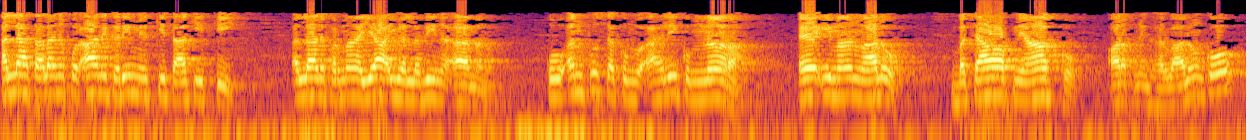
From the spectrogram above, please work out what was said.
اللہ تعالیٰ نے قرآن کریم میں اس کی تاکید کی۔ اللہ نے فرمایا، یا الذین آمنوا، قو انفسکم و اہلیکم نارا۔ اے ایمان والو، بچاؤ اپنے آپ کو اور اپنے گھر والوں کو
